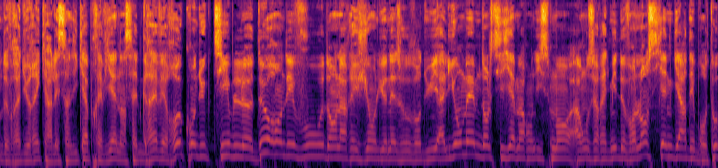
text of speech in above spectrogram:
Devrait durer car les syndicats préviennent. Hein, cette grève est reconductible. Deux rendez-vous dans la région lyonnaise aujourd'hui. À Lyon même, dans le 6e arrondissement, à 11h30 devant l'ancienne gare des Brotteaux.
